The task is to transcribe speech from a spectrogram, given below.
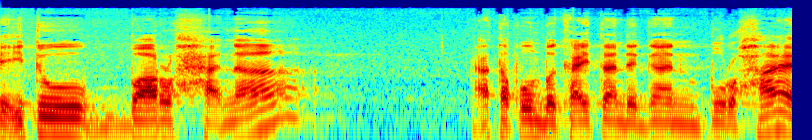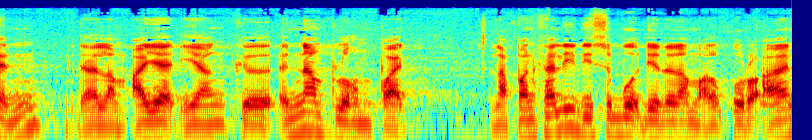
Iaitu barhana ataupun berkaitan dengan burhan dalam ayat yang ke-64. Lapan kali disebut di dalam al-Quran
